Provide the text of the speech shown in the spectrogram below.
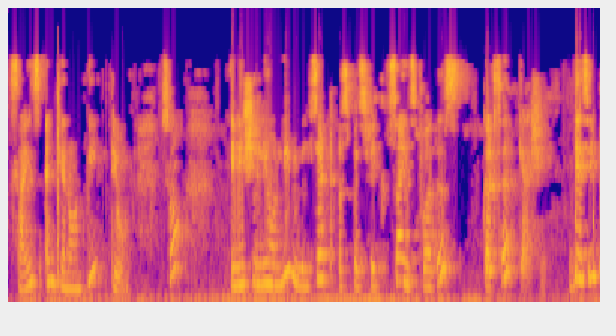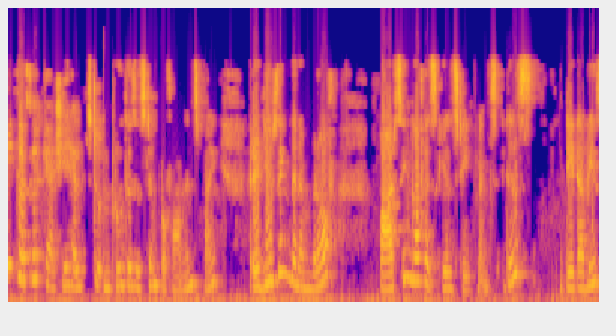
size and cannot be tuned so initially only we will set a specific size for this cursor cache the SAP cursor cache helps to improve the system performance by reducing the number of parsing of SQL statements. It is database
